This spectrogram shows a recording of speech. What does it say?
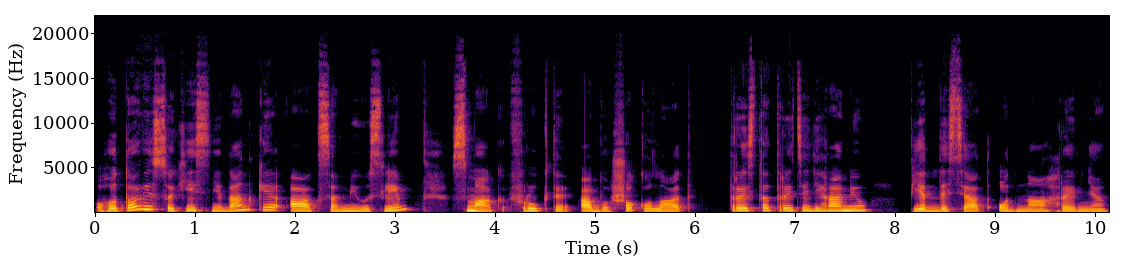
Готові сухі сніданки Акса Мюслі, смак, фрукти або шоколад 330 грамів 51 гривня.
